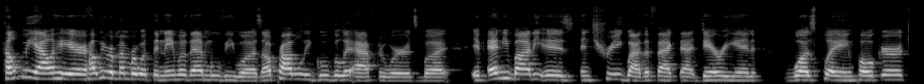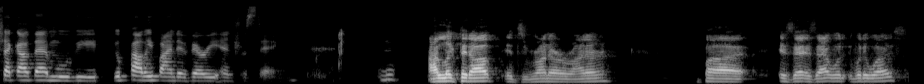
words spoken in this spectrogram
help me out here. Help me remember what the name of that movie was. I'll probably Google it afterwards. But if anybody is intrigued by the fact that Darrien was playing poker, check out that movie. You'll probably find it very interesting. I looked it up. It's Runner Runner. But is that is that what, what it was?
